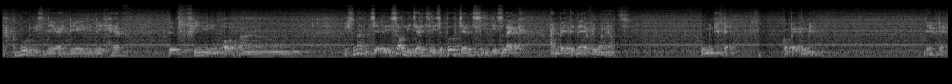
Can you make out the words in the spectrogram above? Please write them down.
takbur is they they they have the feeling of um, it's not it's not only jealousy, it's above jealousy. It's like I'm better than everyone else. Women have that compared to men. They have that.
